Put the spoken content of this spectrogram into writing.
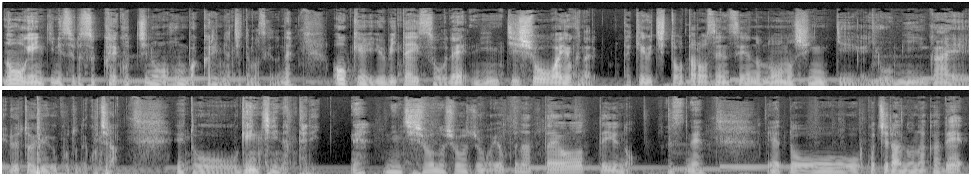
脳を元気にする、すっかりこっちの本ばっかりになっちゃってますけどね。OK 指体操で認知症は良くなる。竹内東太郎先生の脳の神経が蘇るということで、こちら、えっと、元気になったり、ね、認知症の症状が良くなったよっていうのですね。えっと、こちらの中で、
